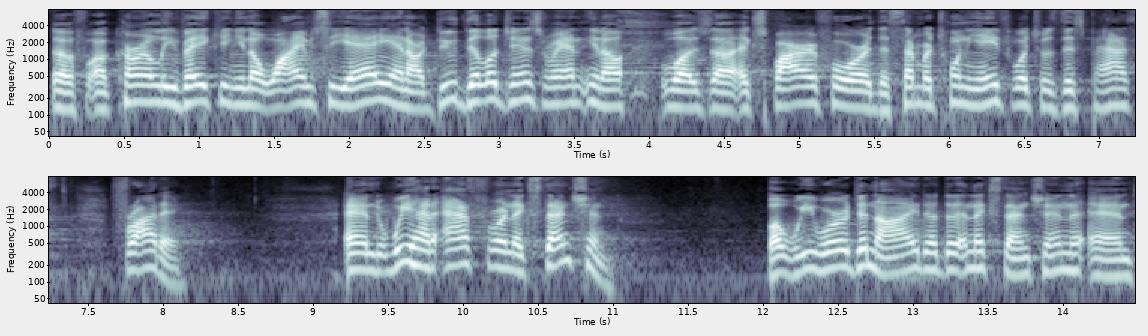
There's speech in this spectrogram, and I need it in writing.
the uh, currently vacant, you know, YMCA, and our due diligence ran, you know, was uh, expired for December 28th, which was this past Friday. And we had asked for an extension, but we were denied an extension. And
